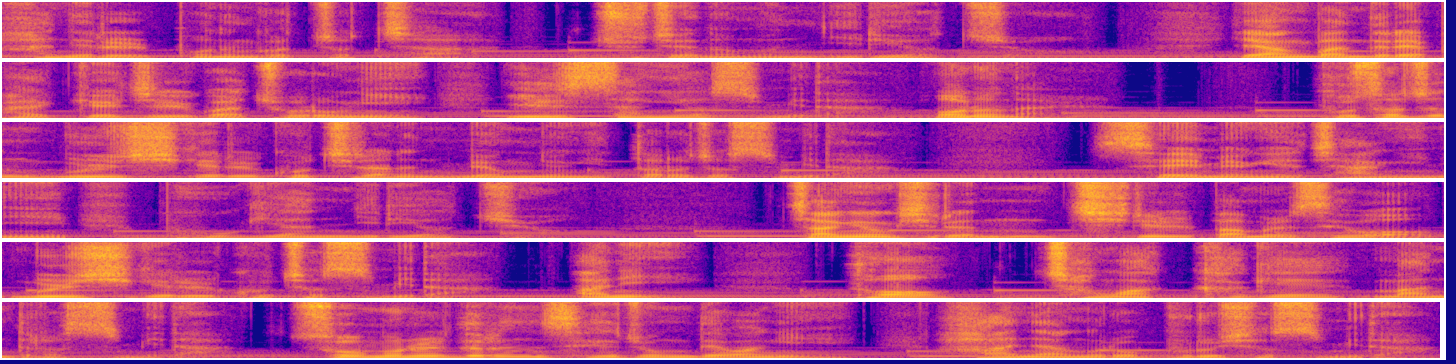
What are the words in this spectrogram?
하늘을 보는 것조차 주제넘은 일이었죠. 양반들의 발길질과 조롱이 일상이었습니다. 어느 날 부서진 물시계를 고치라는 명령이 떨어졌습니다. 세 명의 장인이 포기한 일이었죠. 장영실은 7일 밤을 세워 물시계를 고쳤습니다. 아니, 더 정확하게 만들었습니다. 소문을 들은 세종대왕이 한양으로 부르셨습니다.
